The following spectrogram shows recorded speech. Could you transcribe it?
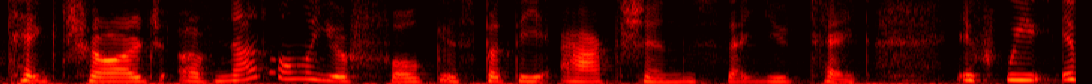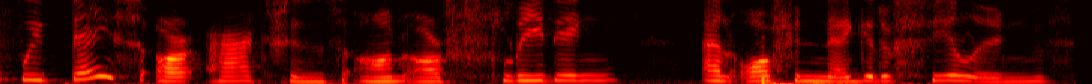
take charge of not only your focus but the actions that you take. If we if we base our actions on our fleeting and often negative feelings,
